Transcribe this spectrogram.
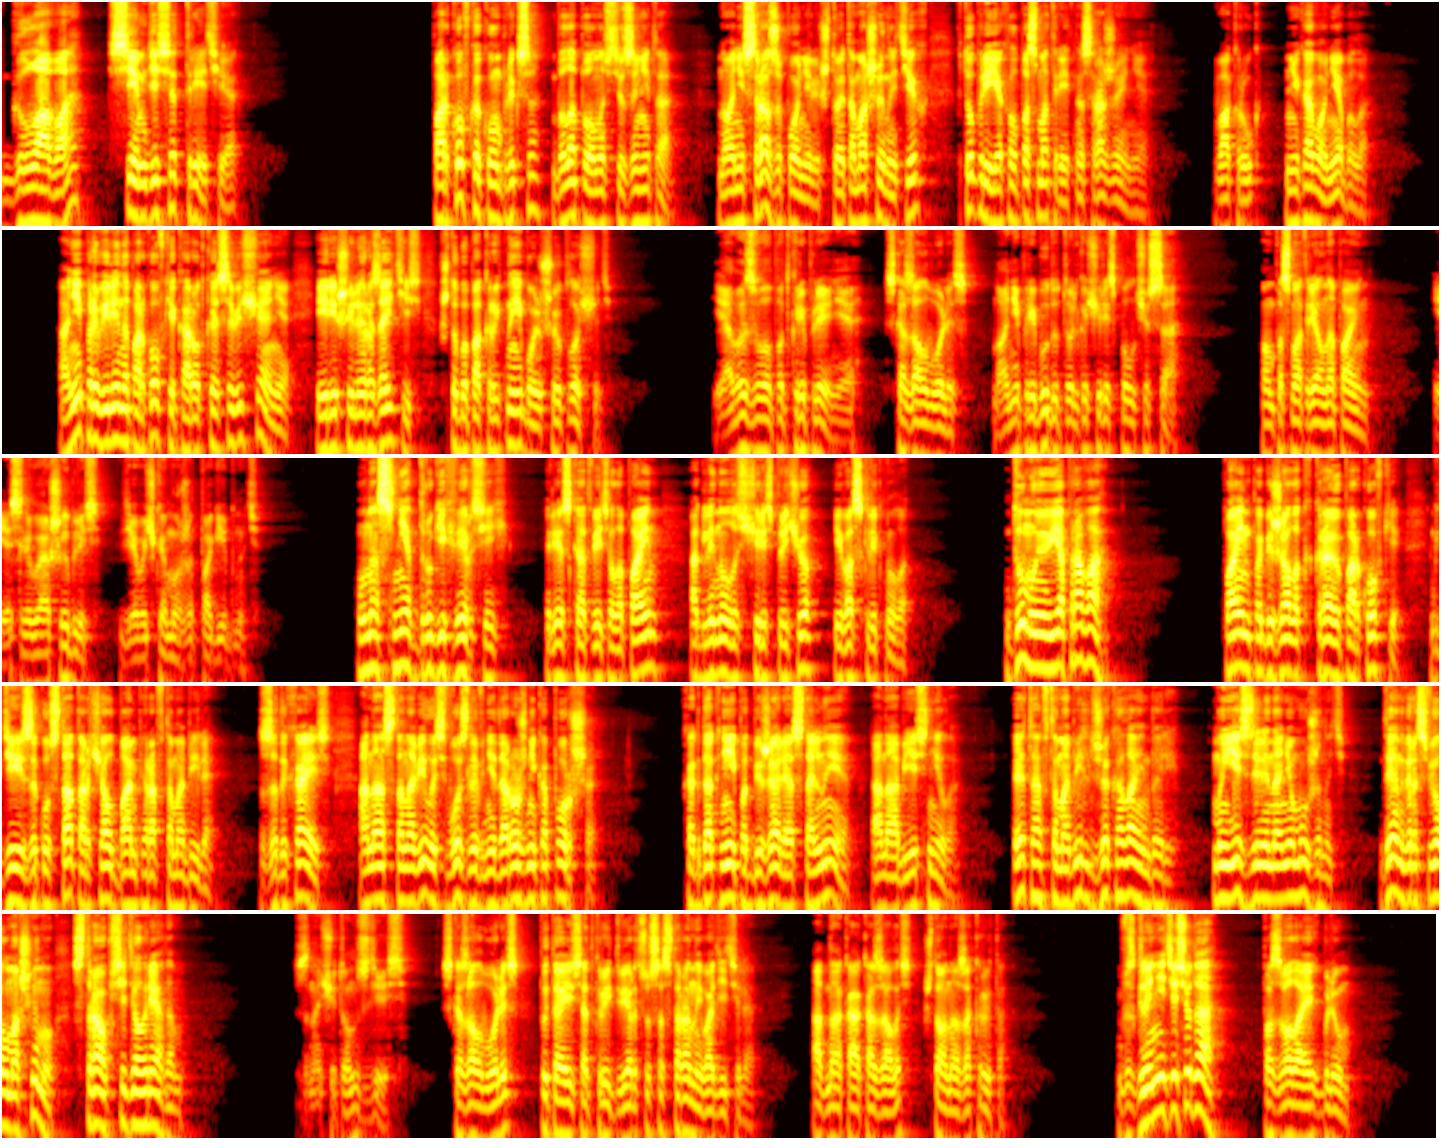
Глава 73 Парковка комплекса была полностью занята, но они сразу поняли, что это машины тех, кто приехал посмотреть на сражение. Вокруг никого не было. Они провели на парковке короткое совещание и решили разойтись, чтобы покрыть наибольшую площадь. «Я вызвал подкрепление», – сказал Уоллес, – «но они прибудут только через полчаса». Он посмотрел на Пайн. Если вы ошиблись, девочка может погибнуть. «У нас нет других версий», – резко ответила Пайн, оглянулась через плечо и воскликнула. «Думаю, я права». Пайн побежала к краю парковки, где из-за куста торчал бампер автомобиля. Задыхаясь, она остановилась возле внедорожника Порше. Когда к ней подбежали остальные, она объяснила. «Это автомобиль Джека Лайнберри. Мы ездили на нем ужинать. Денвер вел машину, Страуб сидел рядом. «Значит, он здесь», – сказал Уоллес, пытаясь открыть дверцу со стороны водителя. Однако оказалось, что она закрыта. «Взгляните сюда!» – позвала их Блюм.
